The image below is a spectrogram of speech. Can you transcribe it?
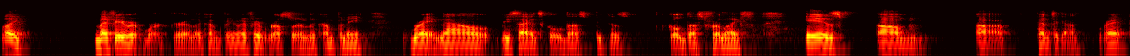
Like my favorite worker in the company, my favorite wrestler in the company right now, besides Goldust, because Goldust for life, is um, uh, Pentagon, right?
